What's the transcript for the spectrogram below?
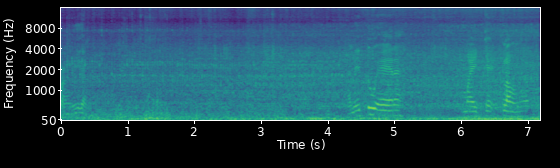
ฝั่งนี้กัน อันนี้ตู้แอร์นะ ไม่แกะกล่องครับ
